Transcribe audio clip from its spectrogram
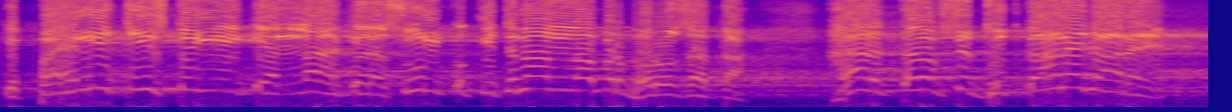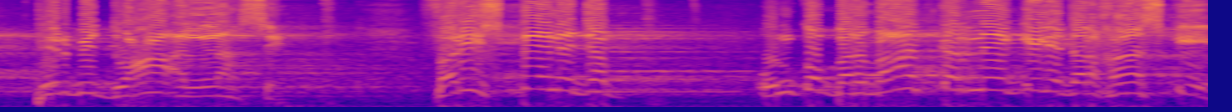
کہ پہلی چیز تو یہ کہ اللہ کے رسول کو کتنا اللہ پر بھروسہ تھا۔ ہر طرف سے دھتکانے جا رہے ہیں، پھر بھی دعا اللہ سے۔ فرشتے نے جب ان کو برباد کرنے کے لیے درخواست کی،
